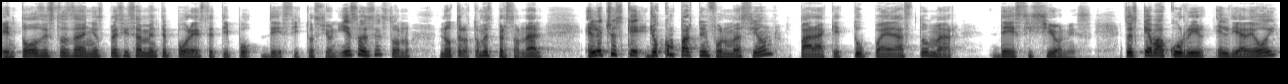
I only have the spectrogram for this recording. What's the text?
en todos estos años precisamente por este tipo de situación. Y eso es esto, no, no te lo tomes personal. El hecho es que yo comparto información para que tú puedas tomar decisiones. Entonces, ¿qué va a ocurrir el día de hoy?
